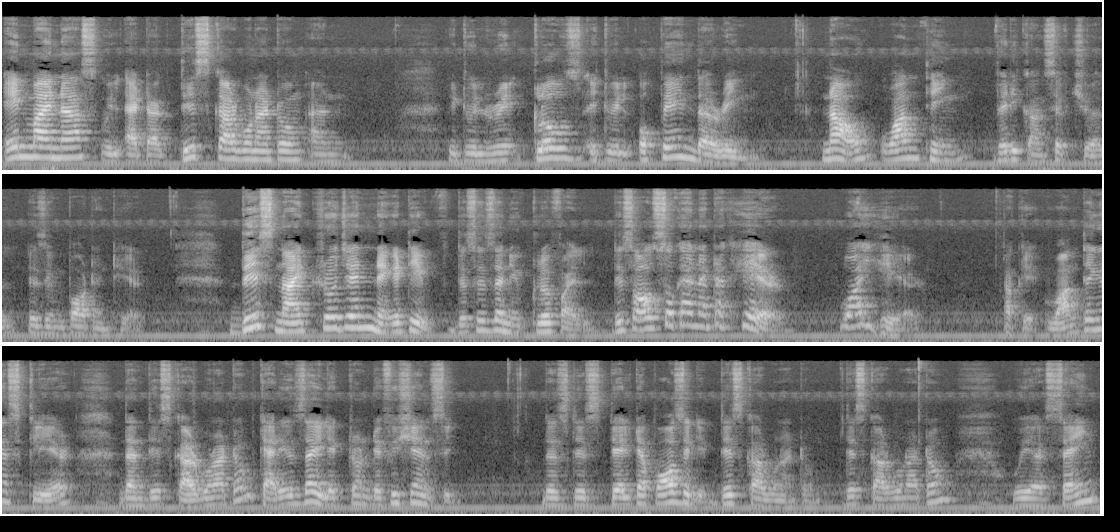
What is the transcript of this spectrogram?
N minus will attack this carbon atom and it will close it will open the ring. Now one thing very conceptual is important here. This nitrogen negative this is a nucleophile. This also can attack here. Why here? Okay one thing is clear. Then this carbon atom carries the electron deficiency. This this delta positive this carbon atom. This carbon atom we are saying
